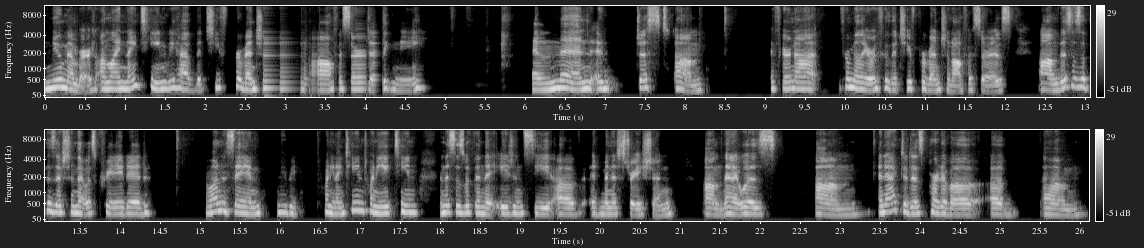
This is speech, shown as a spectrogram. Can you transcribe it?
New members. On line 19, we have the Chief Prevention Officer designee. And then, and just um, if you're not familiar with who the Chief Prevention Officer is, um, this is a position that was created, I want to say in maybe 2019, 2018, and this is within the Agency of Administration. Um, and it was um, enacted as part of a, a, um,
